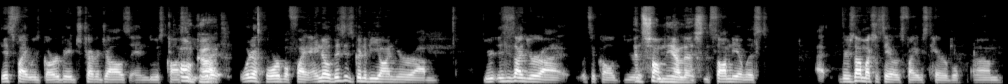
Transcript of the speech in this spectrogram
this fight was garbage. Trevin Giles and Louis Cosce. Oh god, what a, what a, horrible fight! I know this is going to be on your um, your this is on your uh, what's it called? Your insomnia list. Insomnia list. Uh, there's not much to say about this fight. It was terrible. Um,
